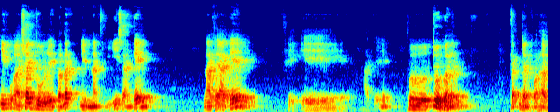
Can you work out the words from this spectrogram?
iku asyaddu luwih banget min nafyi saking nafi'ake fi'il. Artinya bodoh banget. Gak dan paham.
